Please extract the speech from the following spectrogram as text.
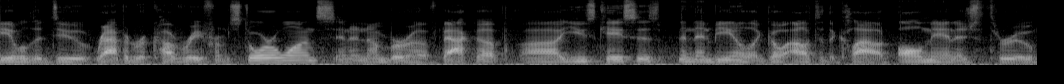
be able to do rapid recovery from StoreOnce and a number of backup uh, use cases, and then being able to go out to the cloud, all managed through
